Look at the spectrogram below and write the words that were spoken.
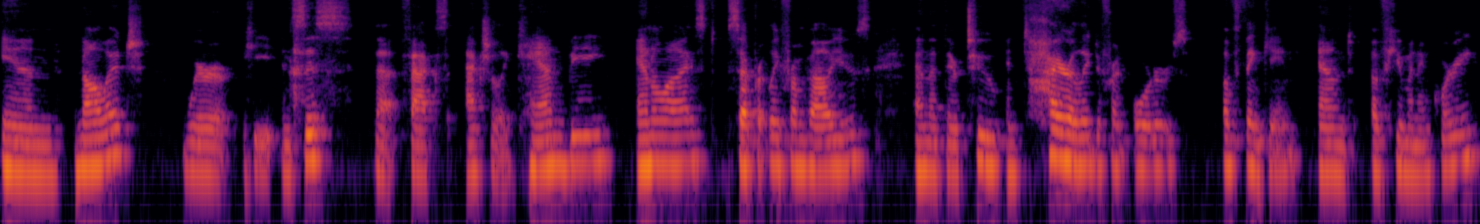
in knowledge, where he insists that facts actually can be analyzed separately from values and that they're two entirely different orders of thinking and of human inquiry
